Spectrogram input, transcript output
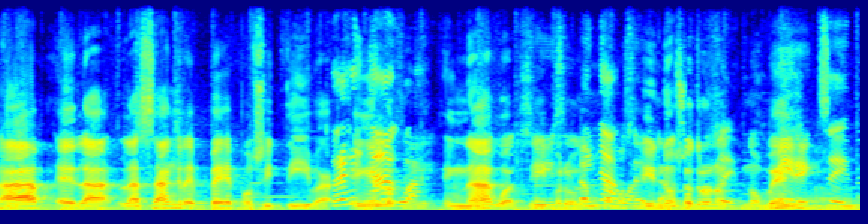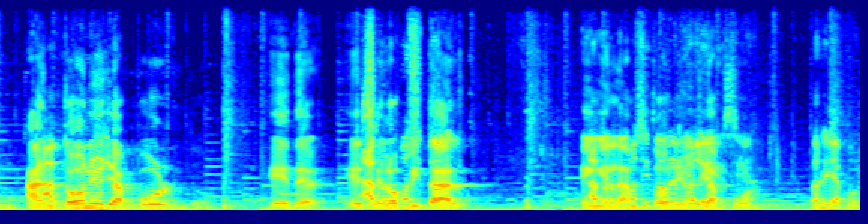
ah, eh, la, la sangre B positiva. Pero es en el- agua. En Nagua, sí, Sí, sí, pero En y nosotros no- Sí. nos ven. Miren. Sí. Antonio Yapur Eder es el hospital. En el Antonio Yapur. Torre Yapur.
